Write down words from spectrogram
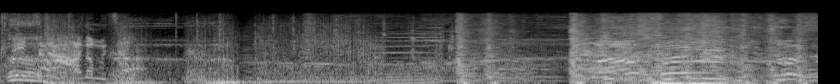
ついったら頼むぞわず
